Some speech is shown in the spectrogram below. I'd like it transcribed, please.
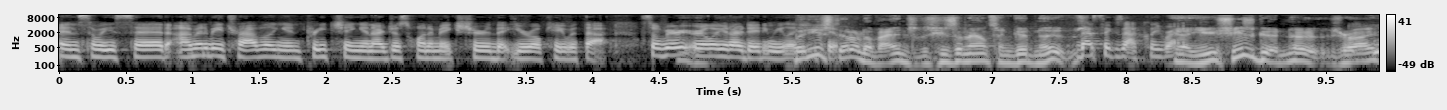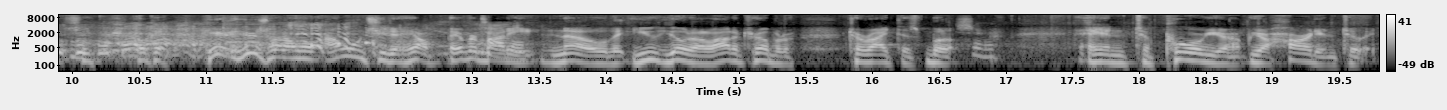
and so he said, "I'm going to be traveling and preaching, and I just want to make sure that you're okay with that." So very mm-hmm. early in our dating relationship. But he's still an evangelist. He's announcing good news. That's exactly right. Yeah, you, she's good news, right? She, okay. Here, here's what I want. I want you to help everybody know that you go to a lot of trouble to, to write this book. Sure. And to pour your, your heart into it.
